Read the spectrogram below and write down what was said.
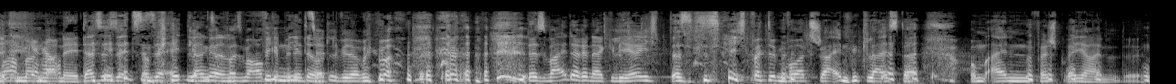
Mann, Mann, Mann, ey, das ist Jetzt okay, echt mir, langsam pass mal auf, gib mir den. Zettel wieder rüber. Des Weiteren erkläre ich, dass es sich bei dem Wort Scheibenkleister um einen Versprecher handelte.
